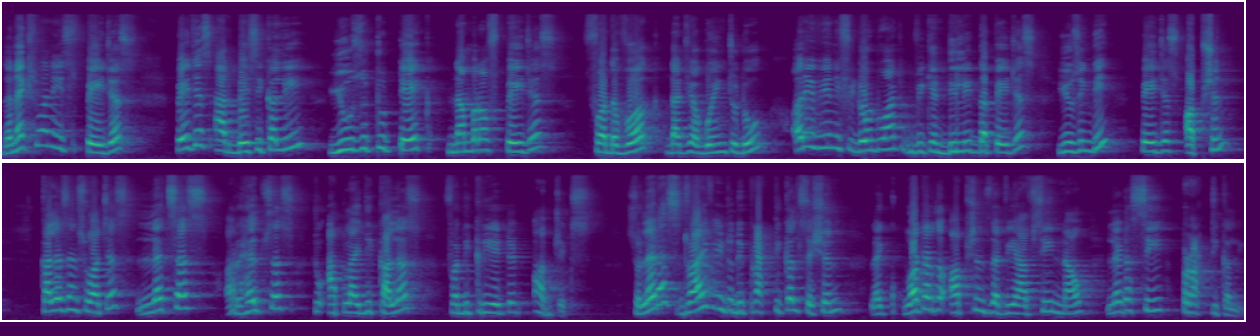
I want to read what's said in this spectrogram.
The next one is pages. Pages are basically used to take number of pages for the work that we are going to do or even if you don't want we can delete the pages using the pages option. Colors and swatches lets us or helps us to apply the colors for the created objects. So let us drive into the practical session like what are the options that we have seen now let us see practically.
